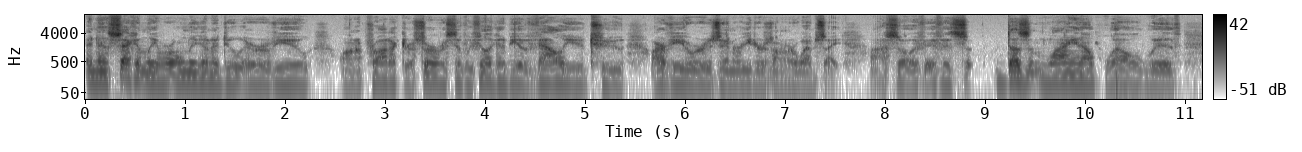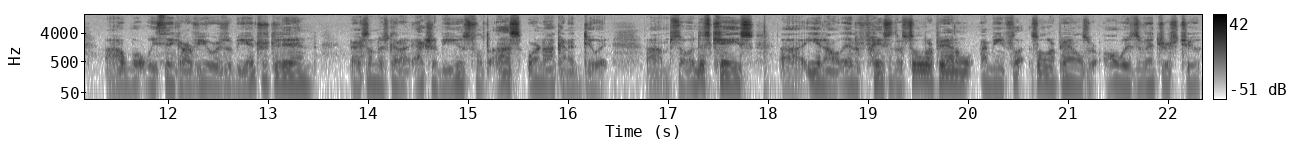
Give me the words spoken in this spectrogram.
And then secondly, we're only going to do a review on a product or service if we feel like it'll be of value to our viewers and readers on our website. Uh, so if, if it doesn't line up well with uh, what we think our viewers would be interested in or something that's going to actually be useful to us, we're not going to do it. Um, so in this case, uh, you know, in the case of the solar panel, I mean, solar panels are always of interest to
